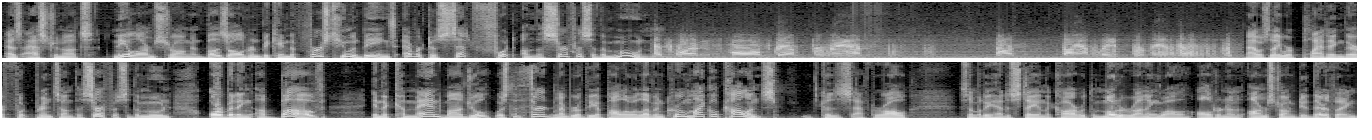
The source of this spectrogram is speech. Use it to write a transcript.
as astronauts Neil Armstrong and Buzz Aldrin became the first human beings ever to set foot on the surface of the moon. That's one small step for man, one leap for mankind. Now, as they were planting their footprints on the surface of the moon, orbiting above, in the command module was the third member of the Apollo 11 crew, Michael Collins. Because, after all, somebody had to stay in the car with the motor running while Aldrin and Armstrong did their thing.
